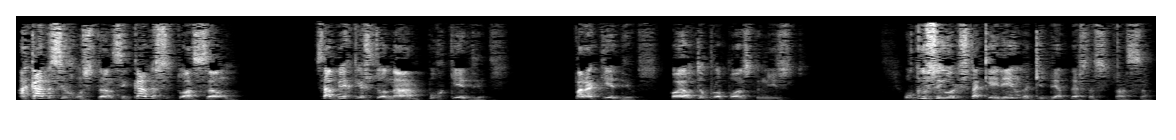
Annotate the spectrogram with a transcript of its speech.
A cada circunstância, em cada situação, Saber questionar por que Deus? Para que Deus? Qual é o teu propósito nisso? O que o Senhor está querendo aqui dentro desta situação?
